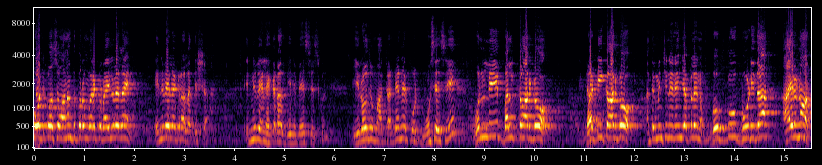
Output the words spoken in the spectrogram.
పోర్ట్ కోసం అనంతపురం వరకు రైల్వే లైన్ ఎన్ని వేల ఎకరాల దిశ? ఎన్ని వేల ఎకరాలు దీన్ని బేస్ చేసుకొని? ఈరోజు మా కంటైనర్ పోర్ట్ మూసేసి only bulk cargo dirty cargo అంతకుమించి నేనేం చెప్పలేను. బొగ్గు బూడిద ఐరన్ ఆర్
